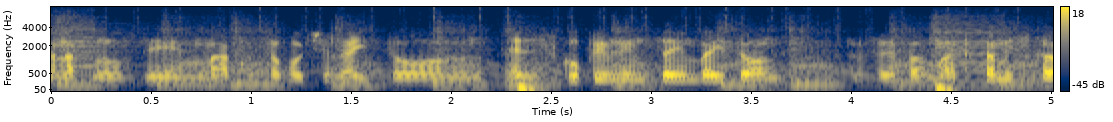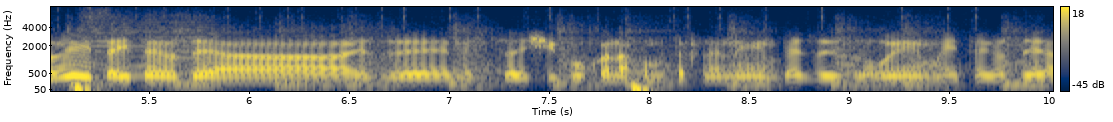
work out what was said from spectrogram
אנחנו עובדים, מה הכותרות של העיתון, איזה סקופים נמצאים בעיתון, ובמערכת המסחרית היית יודע איזה מבצעי שיווק אנחנו מתכננים, באיזה אזורים, היית יודע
